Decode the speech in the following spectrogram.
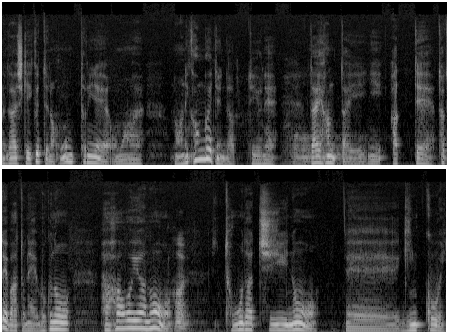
外資系行くっていうのは本当にねお前何考えてんだっていうね大反対にあって例えばあとね僕の母親のはい。友達の、えー銀行員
